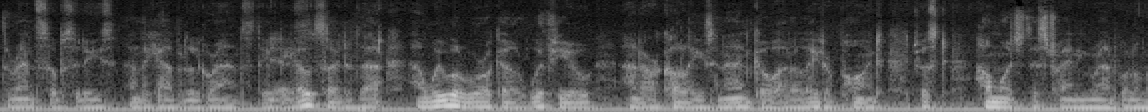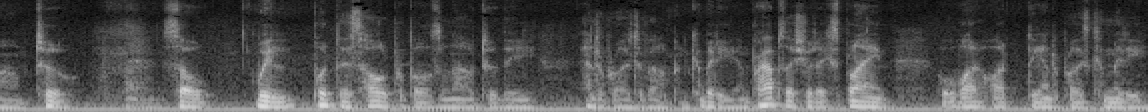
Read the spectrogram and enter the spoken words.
the rent subsidies, and the capital grants. They'll be outside of that, and we will work out with you and our colleagues in ANCO at a later point just how much this training grant will amount to. So we'll put this whole proposal now to the Enterprise Development Committee, and perhaps I should explain what, what the Enterprise Committee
